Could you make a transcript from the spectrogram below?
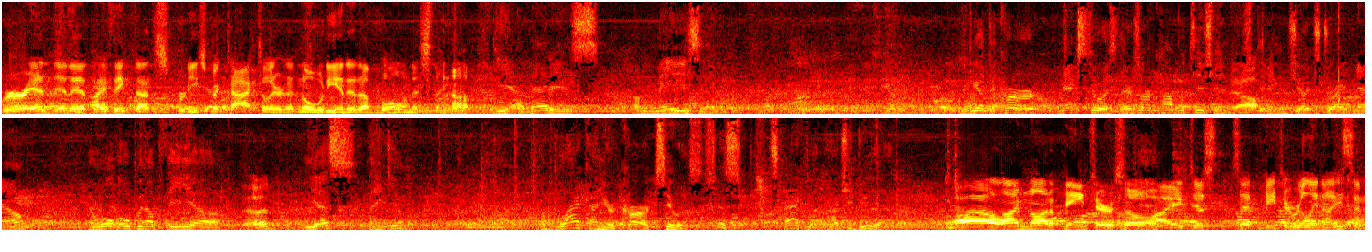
rear end in it, I think that's pretty spectacular that nobody ended up blowing this thing up. Yeah, that is amazing. We've got the car next to us. There's our competition. Yeah. It's getting judged right now. And we'll open up the, uh, The hood? yes, thank you. The black on your car, too, is just spectacular. How'd you do that? Well, I'm not a painter, so Okay. I just said paint it really nice and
